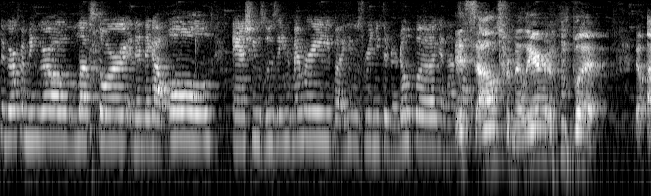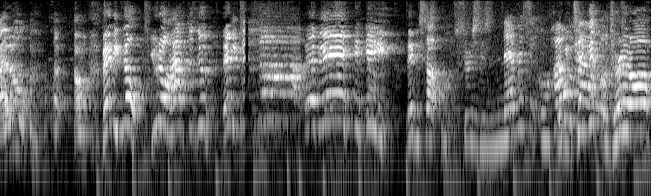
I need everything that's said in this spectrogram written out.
the girl from Mean Girl, love story, and then they got old, and she was losing her memory, but he was reading through her notebook, and that's It how- sounds familiar, but I don't. I, um, baby, no, you don't have to do. Baby, stop, baby, baby, stop. No, seriously, Never seen. Oh, how baby, about, take it or turn it off.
